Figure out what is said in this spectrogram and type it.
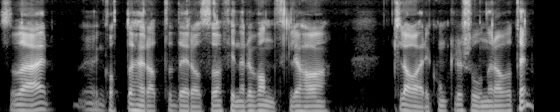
Så det er eh, godt å høre at dere også finner det vanskelig å ha klare konklusjoner av og til.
